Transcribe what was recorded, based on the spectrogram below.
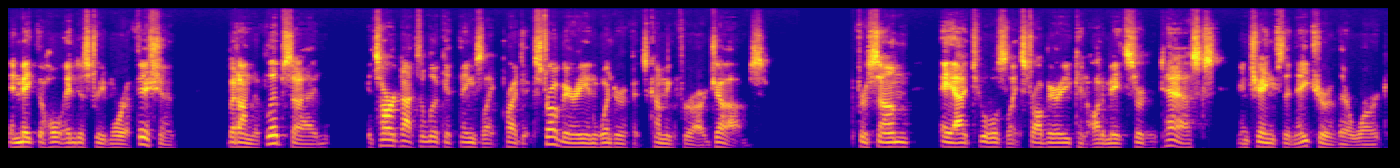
and make the whole industry more efficient. But on the flip side, it's hard not to look at things like Project Strawberry and wonder if it's coming for our jobs. For some, AI tools like Strawberry can automate certain tasks and change the nature of their work.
